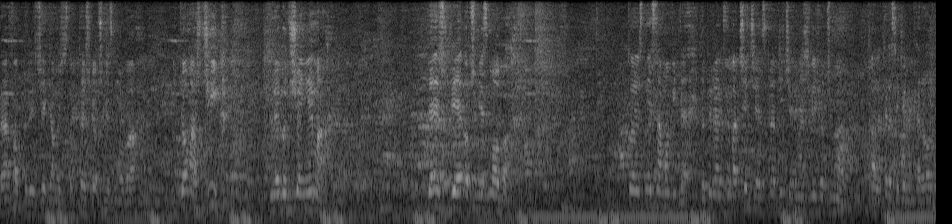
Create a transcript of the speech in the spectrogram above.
Rafał, który jest dzisiaj kamerzystą, też wie o czym jest mowa. I Tomasz Dzik, którego dzisiaj nie ma, też wie o czym jest mowa. To jest niesamowite. Dopiero jak zobaczycie, sprawdzicie, będziecie wiedzieć o czym mowa. Ale teraz jedziemy Karolkę.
